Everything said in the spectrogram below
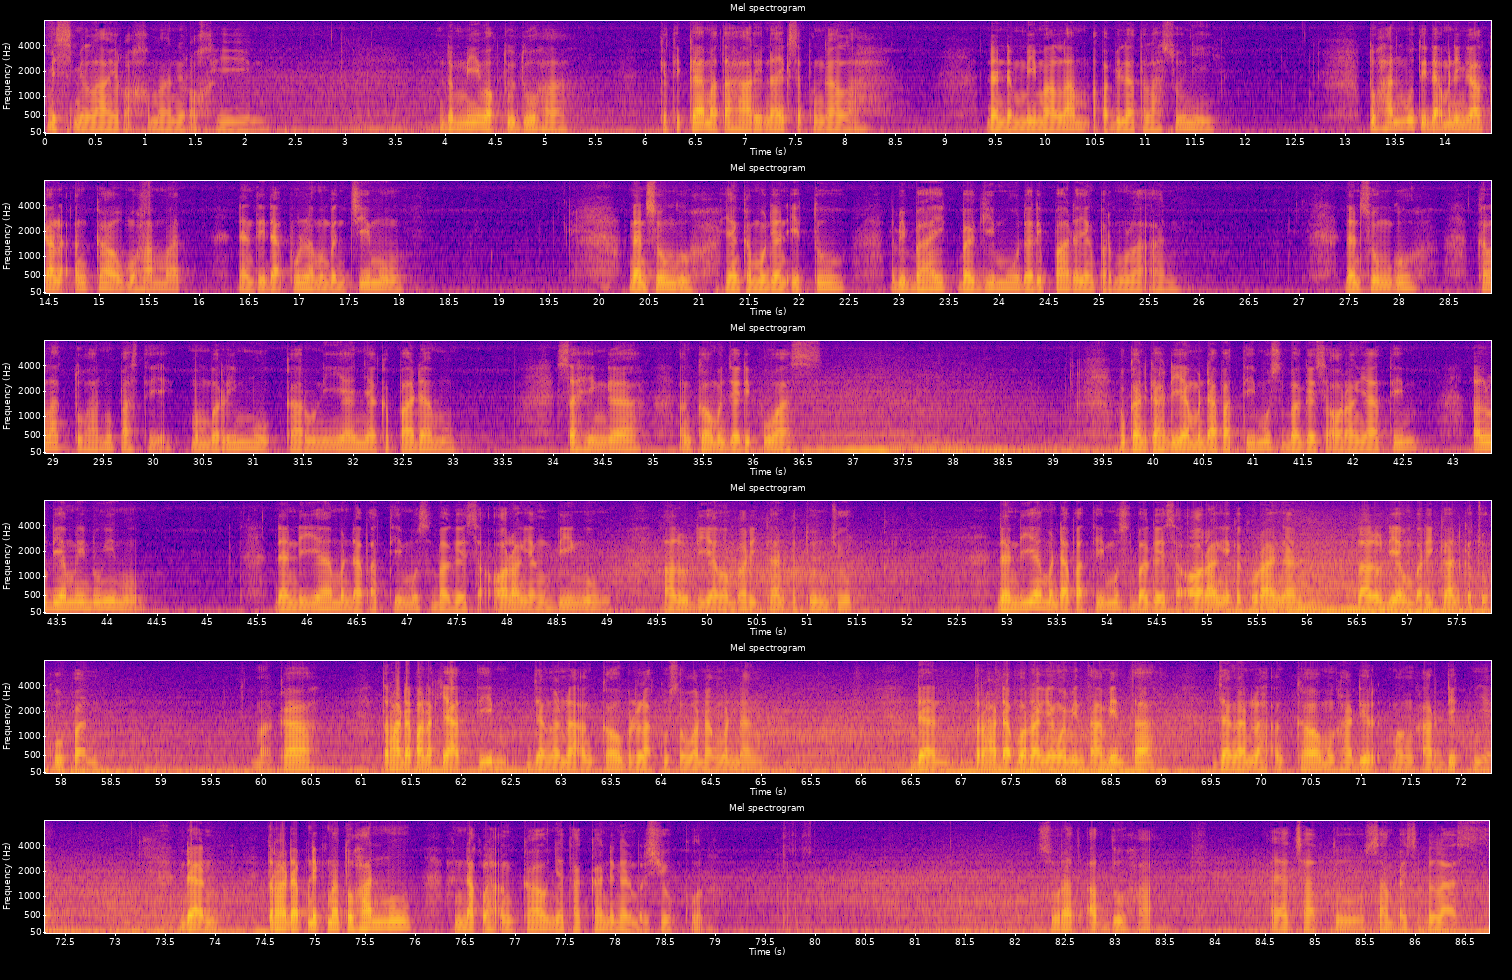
Bismillahirrahmanirrahim. Demi waktu duha, ketika matahari naik sepenggalah, dan demi malam apabila telah sunyi, Tuhanmu tidak meninggalkan engkau, Muhammad, dan tidak pula membencimu. Dan sungguh, yang kemudian itu lebih baik bagimu daripada yang permulaan. Dan sungguh, kelak Tuhanmu pasti memberimu karunia-Nya kepadamu, sehingga engkau menjadi puas. Bukankah Dia mendapatimu sebagai seorang yatim, lalu Dia melindungimu? Dan Dia mendapatimu sebagai seorang yang bingung, lalu Dia memberikan petunjuk. Dan Dia mendapatimu sebagai seorang yang kekurangan, lalu Dia memberikan kecukupan. Maka terhadap anak yatim janganlah engkau berlaku sewenang-wenang. Dan terhadap orang yang meminta-minta janganlah engkau menghadir menghardiknya. Dan terhadap nikmat Tuhanmu hendaklah engkau nyatakan dengan bersyukur. Surat Ad-Duha ayat 1 sampai 11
